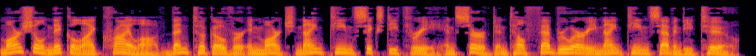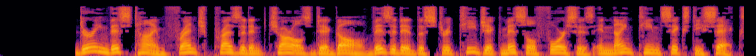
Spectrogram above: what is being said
Marshal Nikolai Krylov then took over in March 1963 and served until February 1972. During this time French President Charles de Gaulle visited the Strategic Missile Forces in 1966.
